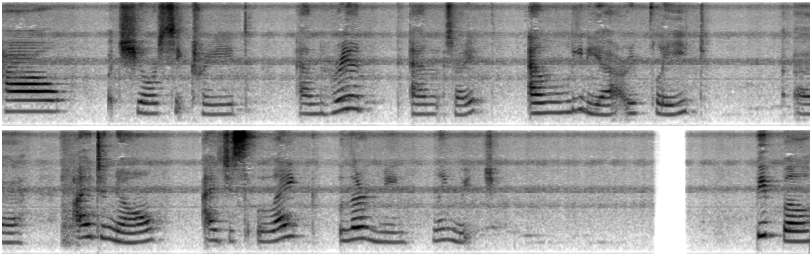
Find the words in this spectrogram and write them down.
how? What's your secret? And read and sorry and Lydia replied uh, I don't know. I just like learning language. People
